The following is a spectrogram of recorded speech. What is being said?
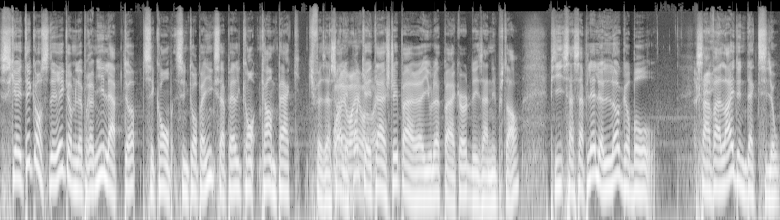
Ce qui a été considéré comme le premier laptop, c'est une compagnie qui s'appelle Com- Compaq qui faisait ça à l'époque, ouais, qui a été ouais. acheté par euh, Hewlett Packard des années plus tard. Puis ça s'appelait le Loggable. Ça avait l'air d'une dactylo.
